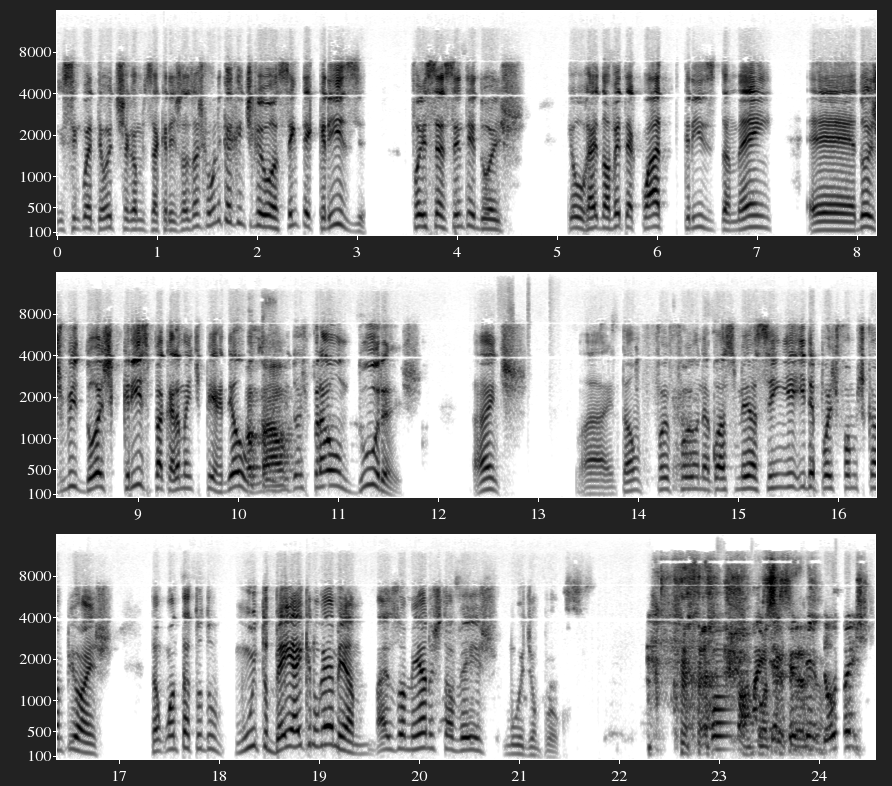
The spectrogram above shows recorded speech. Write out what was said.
em 58 chegamos desacreditados. Acho que a única que a gente ganhou sem ter crise foi em 62. Que o resto 94, crise também. É, 2002, crise pra caramba, a gente perdeu Total. 2002 para Honduras antes. Ah, então foi, foi um negócio meio assim e, e, depois fomos campeões. Então, quando tá tudo muito bem, aí que não ganha mesmo. Mais ou menos, talvez mude um pouco. Pô, mas 62,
